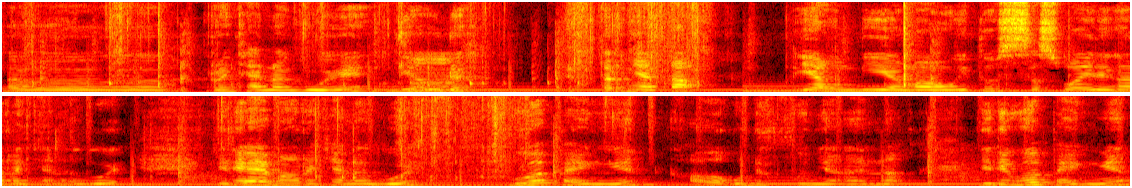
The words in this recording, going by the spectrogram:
eh, rencana gue dia Hmm. udah ternyata yang dia mau itu sesuai dengan rencana gue jadi emang rencana gue gue pengen kalau udah punya anak jadi gue pengen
